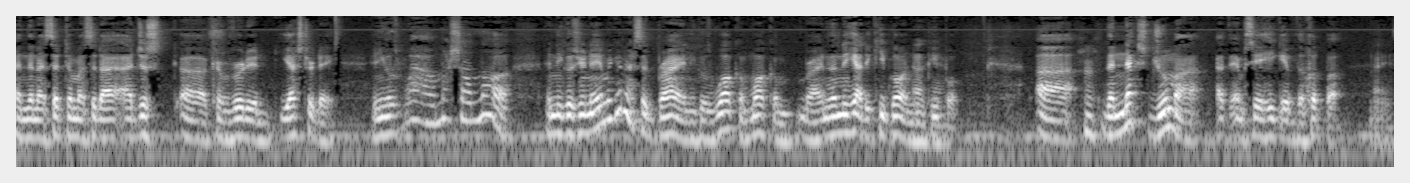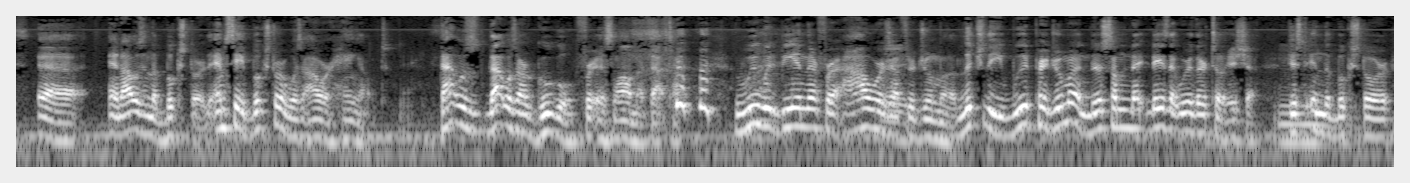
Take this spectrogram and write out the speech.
And then I said to him, I said, I, I just uh, converted yesterday. And he goes, wow, mashallah. And he goes, your name again? I said, Brian. He goes, welcome, welcome, Brian. And then he had to keep going with Okay. people. Uh, the next Juma at the MCA, he gave the khutbah. Nice. Uh, and I was in the bookstore. The MCA bookstore was our hangout. That was that was our Google for Islam at that time. we would be in there for hours after Juma. Literally, we would pray Juma, and there's some days that we were there till Isha, just in the bookstore,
